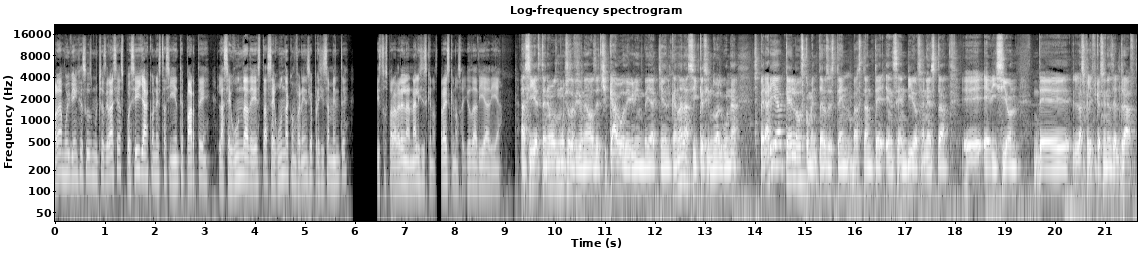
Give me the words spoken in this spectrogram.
Hola, muy bien Jesús, muchas gracias. Pues sí, ya con esta siguiente parte, la segunda de esta segunda conferencia precisamente, listos para ver el análisis que nos traes, que nos ayuda día a día. Así es, tenemos muchos aficionados de Chicago, de Green Bay aquí en el canal, así que sin duda alguna esperaría que los comentarios estén bastante encendidos en esta eh, edición de las calificaciones del draft.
